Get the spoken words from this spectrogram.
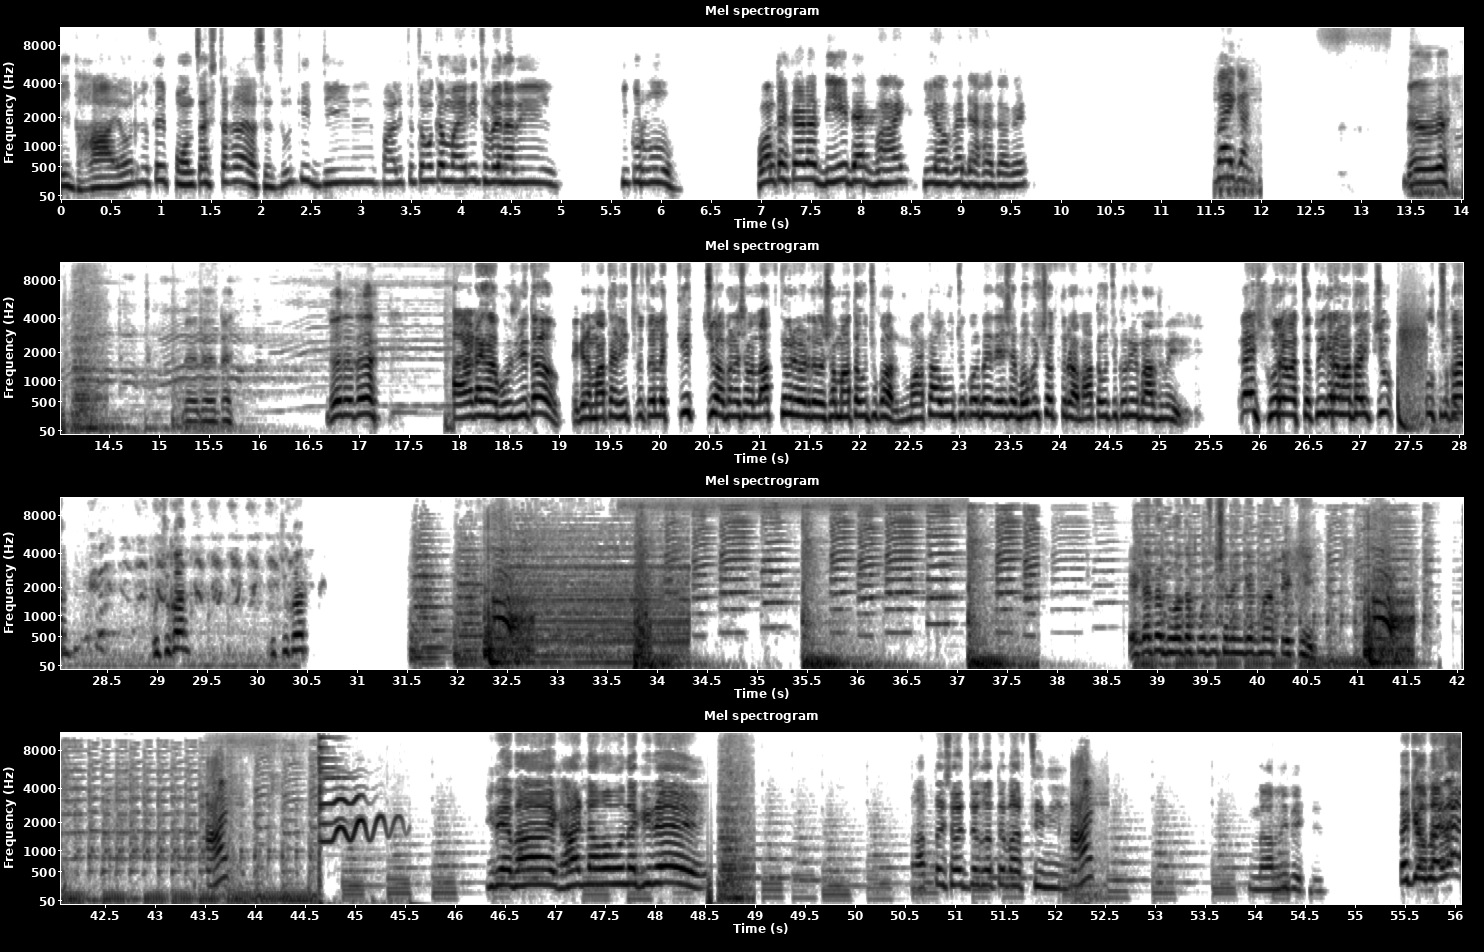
এই ভাই আমার কাছে পঞ্চাশ টাকা আছে। যদি দি বাড়িতে তোমাকে মাইরি হবে না রে। কি করব? পঞ্চাশ টাকাটা দিয়ে দেখ ভাই কি হবে দেখা যাবে। বাইগান দে দে দে দে দে দে দে বুঝলি তো? এখানে মাথা নিচু চললে কিচ্ছু হবে না সব লাথি মেরে বেড়ে দেবে সব মাথা উঁচু কর। মাথা উঁচু করবে দেশের ভবিষ্যৎ তোরা মাথা উঁচু করবি বাঁচবি। এই সুরে বাচ্চা তুই কেন মাথা ইচ্ছু উঁচু কর? উঁচু কর উঁচু কর। এটা তো দু হাজার পঁচিশ সালে টেকনিক আর কিরে ভাই ঘাট নামাবো না কিরে আর তো সহ্য করতে পারছি নি। আর নামি দেখি। এ কেউ নাই রে?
